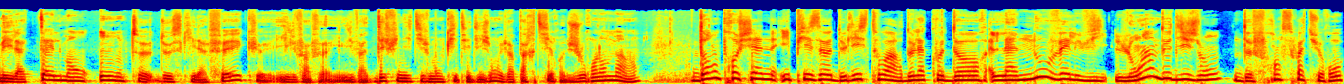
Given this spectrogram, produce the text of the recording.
Mais il a tellement honte de ce qu'il a fait qu'il va, il va définitivement quitter Dijon. Il va partir du jour au lendemain. Hein. Dans le prochain épisode de l'histoire de la Côte d'Or, la nouvelle vie loin de Dijon de François Thureau,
